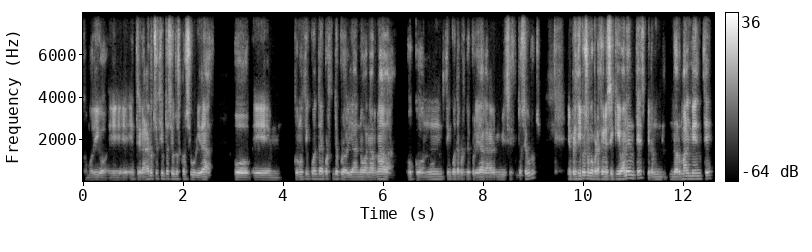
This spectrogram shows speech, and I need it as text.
como digo, entre ganar 800 euros con seguridad o con un 50% de probabilidad no ganar nada o con un 50% de probabilidad de ganar 1.600 euros. En principio son operaciones equivalentes, pero normalmente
